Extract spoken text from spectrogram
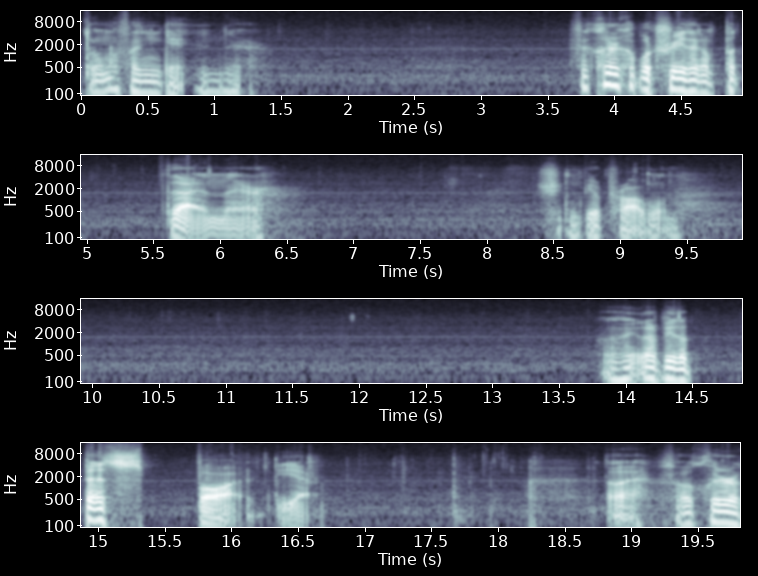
Don't know if I can get in there. If I clear a couple trees, I can put that in there. Shouldn't be a problem. I think that'd be the best spot. Yeah. Alright, so I'll clear a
